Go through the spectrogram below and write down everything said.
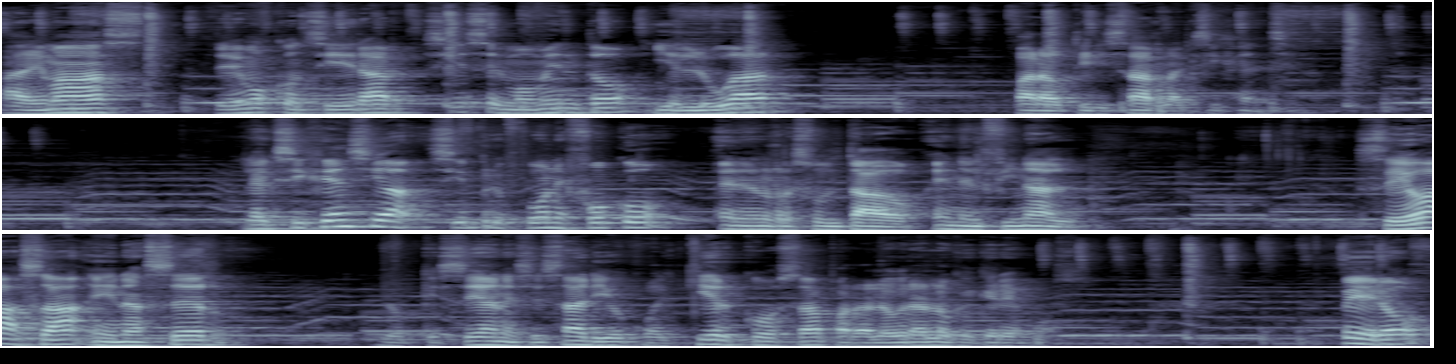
Además, debemos considerar si es el momento y el lugar para utilizar la exigencia. La exigencia siempre pone foco en el resultado, en el final. Se basa en hacer lo que sea necesario, cualquier cosa para lograr lo que queremos. Pero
